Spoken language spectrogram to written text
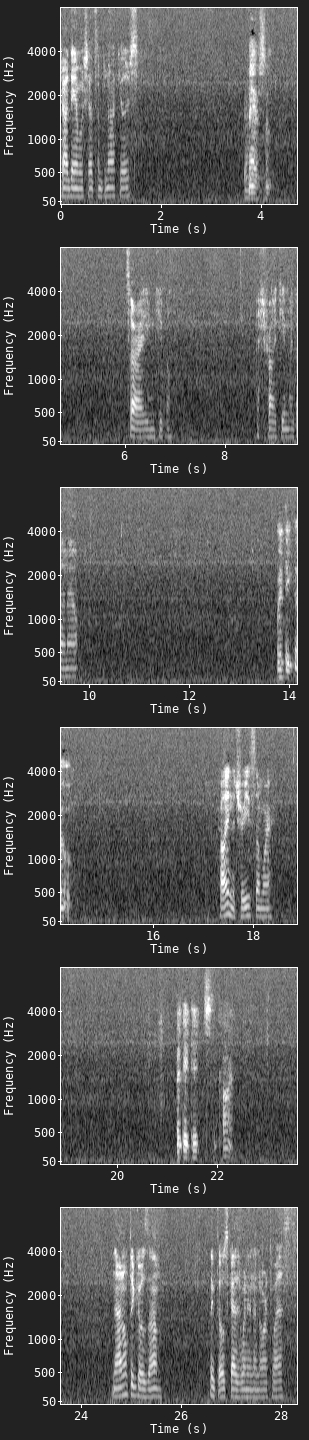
Goddamn, wish I had some binoculars. I have some. It's alright, you can keep them. I should probably keep my gun out. Where'd they go? Probably in the trees somewhere. But they ditched the car. No, I don't think it was them. I think those guys went in the northwest.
